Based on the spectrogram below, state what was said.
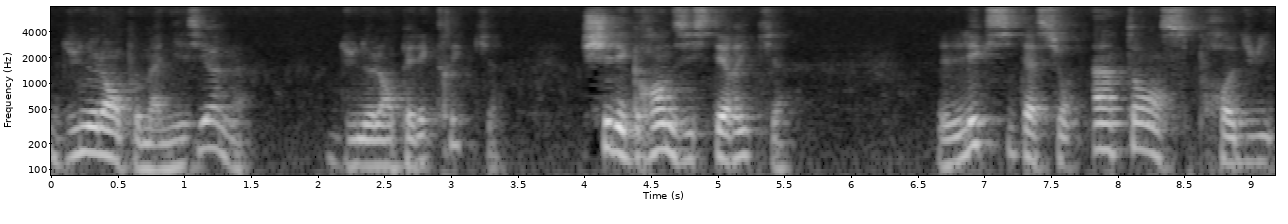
d'une lampe au magnésium, d'une lampe électrique, chez les grandes hystériques, l'excitation intense produit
